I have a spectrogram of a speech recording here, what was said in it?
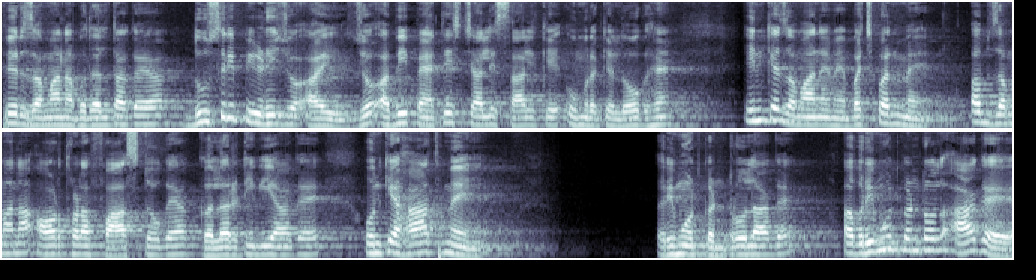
फिर ज़माना बदलता गया। दूसरी पीढ़ी जो आई, जो अभी 35-40 साल के उम्र के लोग हैं, इनके ज़माने में, बचपन में, अब ज़माना और थोड़ा फास्ट हो गया कलर टीवी आ गए, उनके हाथ में रिमोट कंट्रोल आ गए। अब रिमोट कंट्रोल आ गए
